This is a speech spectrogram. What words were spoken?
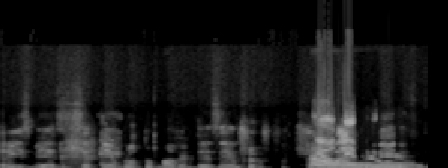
três meses? Setembro, outubro, novembro, dezembro. Não, Eu lembro. o-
